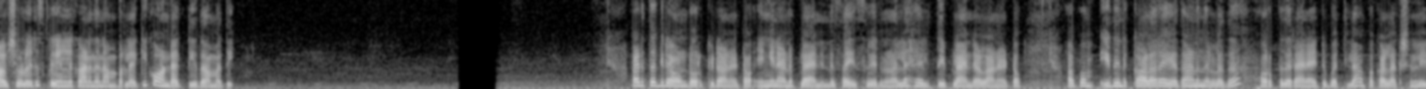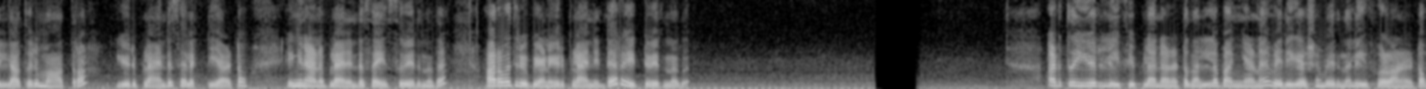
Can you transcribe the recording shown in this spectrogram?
ആവശ്യമുള്ളൊരു സ്ക്രീനിൽ കാണുന്ന നമ്പറിലേക്ക് കോൺടാക്ട് ചെയ്താൽ മതി. അടുത്ത ഗ്രൗണ്ട് ഓർക്കിഡ് ആണ് കേട്ടോ. ഇങ്ങനെയാണ് പ്ലാന്റിന്റെ സൈസ് വരുന്നത്. നല്ല ഹെൽത്തി പ്ലാന്റുകളാണ് കേട്ടോ. അപ്പം ഇതിന്റെ കളർ ഏതാണെന്നുള്ളത് ഉറപ്പ് തരാനായിട്ട് പറ്റില്ല. അപ്പോൾ കളക്ഷനിൽ ഇല്ലാത്തവർ മാത്രം ഈ ഒരു പ്ലാന്റ് സെലക്ട് ചെയ്യുക കേട്ടോ. ഇങ്ങനെയാണ് പ്ലാന്റിന്റെ സൈസ് വരുന്നത്. അറുപത് രൂപയാണ് ഈ ഒരു പ്ലാന്റിന്റെ റേറ്റ് വരുന്നത്. അടുത്ത ഈ ഒരു ലീഫി പ്ലാന്റ് ആണ് കേട്ടോ. നല്ല ഭംഗിയാണ്. വെരിഗേഷൻ വരുന്ന ലീഫുകളാണ് കേട്ടോ.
